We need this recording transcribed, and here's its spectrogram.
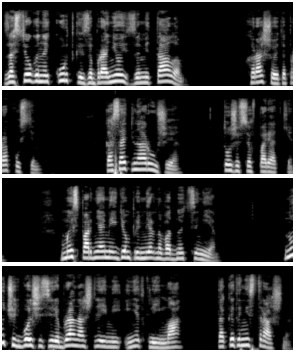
За стеганой курткой, за броней, за металлом? Хорошо, это пропустим. Касательно оружия. Тоже все в порядке. Мы с парнями идем примерно в одной цене. Ну, чуть больше серебра на шлеме и нет клейма. Так это не страшно.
